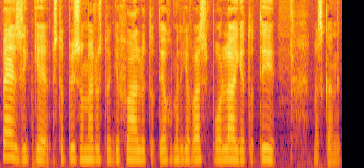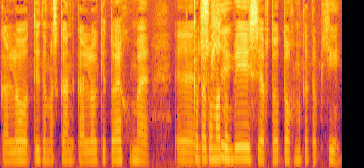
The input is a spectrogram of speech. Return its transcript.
παίζει και στο πίσω μέρος του εγκεφάλου το ότι έχουμε διαβάσει πολλά για το τι μας κάνει καλό, τι δεν μας κάνει καλό και το έχουμε ε, Καταπιεί. σωματοποιήσει αυτό, το έχουμε καταπιεί.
